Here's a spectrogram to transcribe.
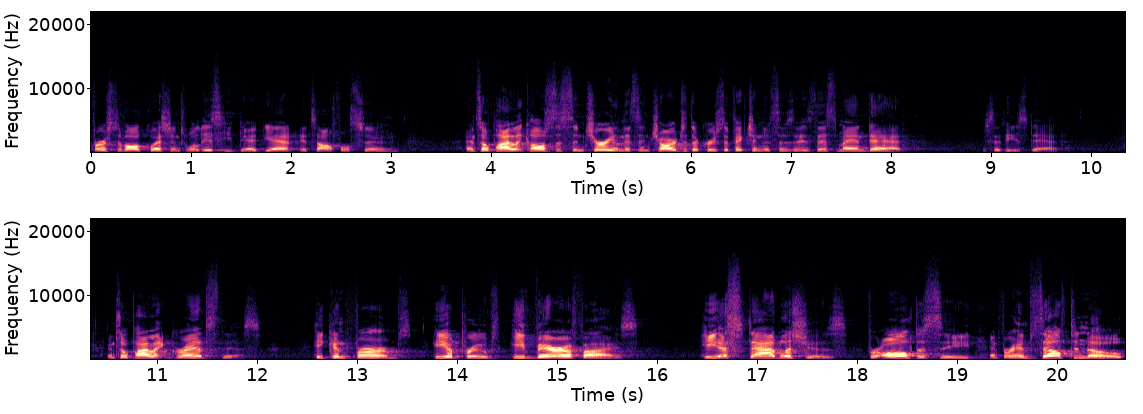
first of all, questions, Well, is he dead yet? It's awful soon. And so Pilate calls the centurion that's in charge of the crucifixion and says, Is this man dead? He said, He's dead. And so Pilate grants this. He confirms, he approves, he verifies, he establishes for all to see and for himself to know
